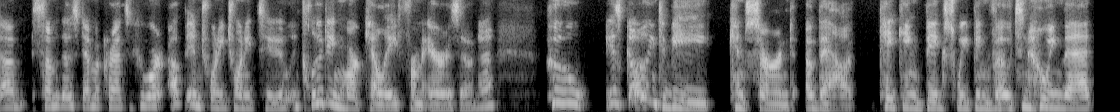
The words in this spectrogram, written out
um, some of those Democrats who are up in 2022, including Mark Kelly from Arizona, who is going to be concerned about taking big sweeping votes, knowing that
